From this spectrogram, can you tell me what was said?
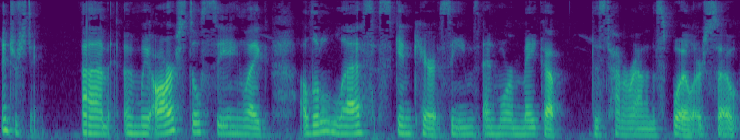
interesting. Um, and we are still seeing like a little less skincare, it seems, and more makeup this time around in the spoilers. So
